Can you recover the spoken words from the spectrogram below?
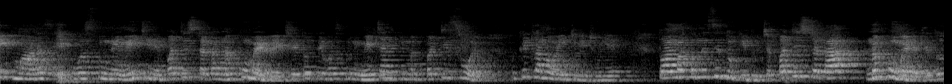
એક માણસ એક વસ્તુને વેચીને પચીસ ટકા નફો મેળવે છે, તો તે વસ્તુની વેચાણ કિંમત પચીસ હોય, તો કેટલામાં વેચવી જોઈએ? તો આમાં તમને સીધું કીધું છે, પચીસ ટકા નફો મળે છે. તો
